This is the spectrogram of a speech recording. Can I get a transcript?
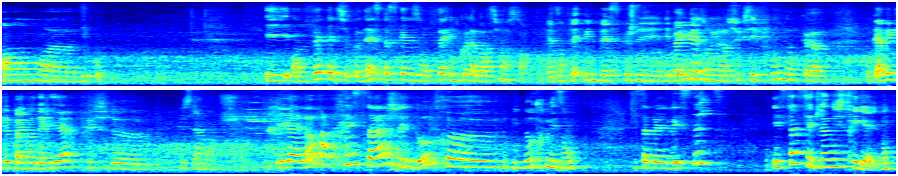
en euh, déco. Et en fait, elles se connaissent parce qu'elles ont fait une collaboration ensemble. elles ont fait une veste que je n'ai pas eue, elles ont eu un succès fou. Euh, donc avec le panneau derrière, plus, de, plus la manche. Et alors, après ça, j'ai une autre maison qui s'appelle Vested. Et ça, c'est de l'industriel. Donc,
